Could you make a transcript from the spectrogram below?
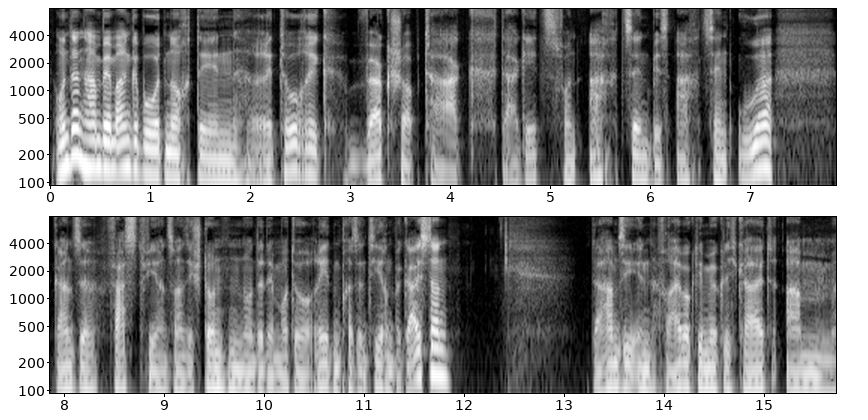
Und dann haben wir im Angebot noch den Rhetorik-Workshop-Tag. Da geht es von 18 bis 18 Uhr, ganze fast 24 Stunden unter dem Motto Reden, Präsentieren, Begeistern. Da haben Sie in Freiburg die Möglichkeit, am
